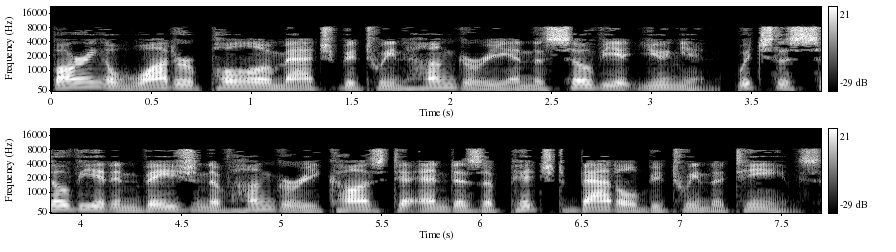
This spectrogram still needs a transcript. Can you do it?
barring a water polo match between Hungary and the Soviet Union, which the Soviet invasion of Hungary caused to end as a pitched battle between the teams.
